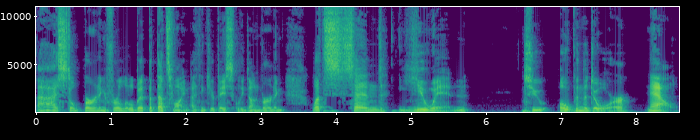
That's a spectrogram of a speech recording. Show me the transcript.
Ah, still burning for a little bit, but that's fine. I think you're basically done burning. Let's send you in to open the door. Now,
